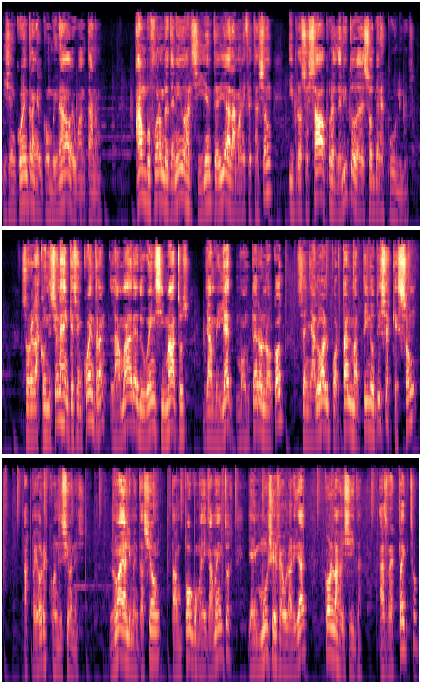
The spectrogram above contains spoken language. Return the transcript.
y se encuentra en el combinado de Guantánamo. Ambos fueron detenidos al siguiente día de la manifestación y procesados por el delito de desórdenes públicos. Sobre las condiciones en que se encuentran, la madre de Ubensi Matos, Yamilet Montero Nocot, señaló al portal Martín Noticias que son las peores condiciones. No hay alimentación, tampoco medicamentos y hay mucha irregularidad con las visitas. Al respecto,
